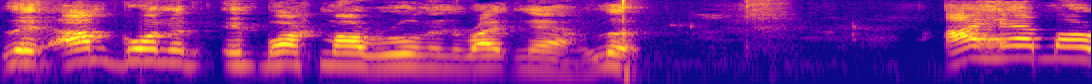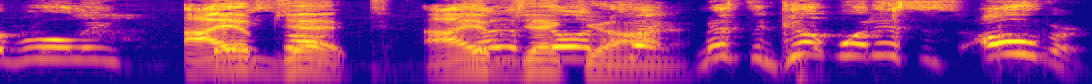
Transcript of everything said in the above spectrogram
Look, I'm going to embark my ruling right now. Look, I have my ruling. I object. On, I object, Your Honor. Mr. Goodwood, this is over.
